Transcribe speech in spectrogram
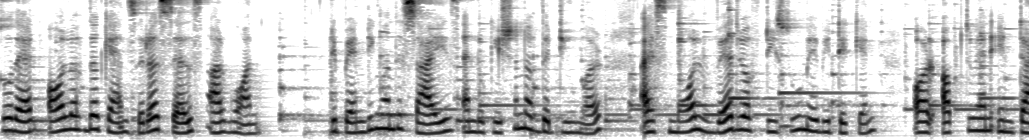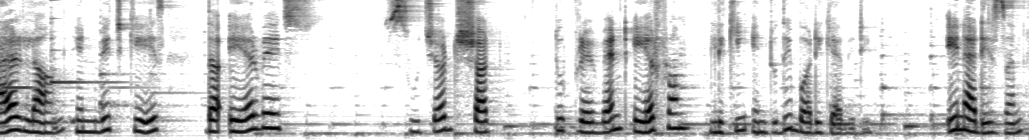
so that all of the cancerous cells are gone. Depending on the size and location of the tumor, a small wedge of tissue may be taken or up to an entire lung, in which case the airway is sutured shut to prevent air from leaking into the body cavity. In addition,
